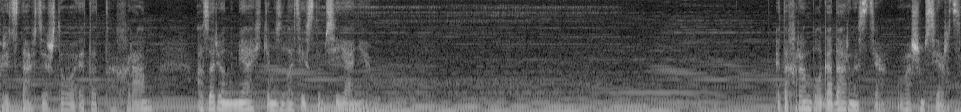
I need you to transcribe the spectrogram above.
Представьте, что этот храм озарен мягким золотистым сиянием – Это храм благодарности в вашем сердце.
